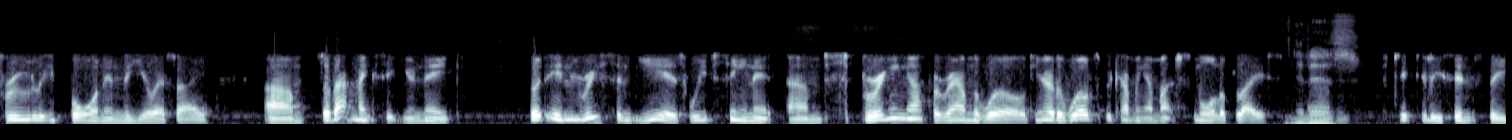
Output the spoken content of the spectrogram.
truly born in the USA. Um, so that makes it unique. But in recent years, we've seen it um, springing up around the world. You know, the world's becoming a much smaller place. It is. particularly since the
